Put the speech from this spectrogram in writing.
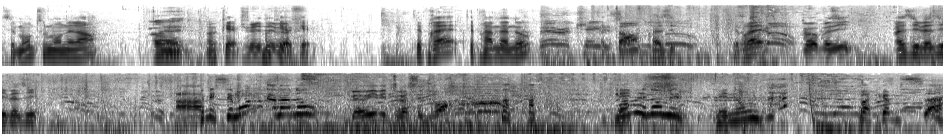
C'est bon, tout le monde est là? Ouais. Ok, Je vais les ok, debuff. ok. T'es prêt? T'es prêt à me nano? Attends. Vas-y. T'es prêt? Go, vas-y. Vas-y, vas-y, vas-y. Ah, mais c'est moi qui anneau Bah oui, mais t'es passé devant. Non, mais non, mais. Mais non Pas comme ça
